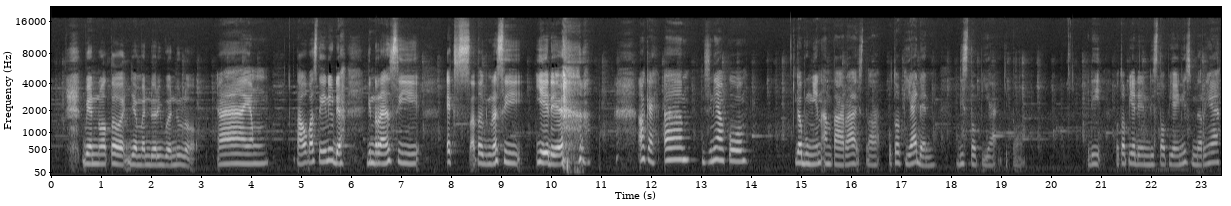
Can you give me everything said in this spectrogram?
band waktu zaman 2000-an dulu. Nah, yang tahu pasti ini udah generasi X atau generasi Y deh. Oke, di sini aku gabungin antara istilah utopia dan distopia gitu. Jadi utopia dan distopia ini sebenarnya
